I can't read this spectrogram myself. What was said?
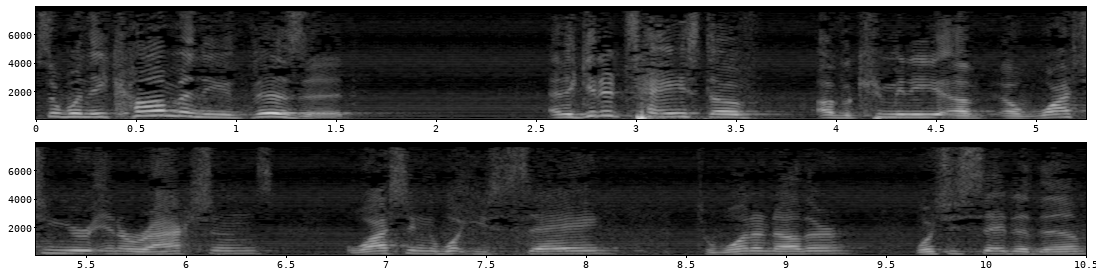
So when they come and they visit, and they get a taste of of a community of, of watching your interactions, watching what you say to one another, what you say to them,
